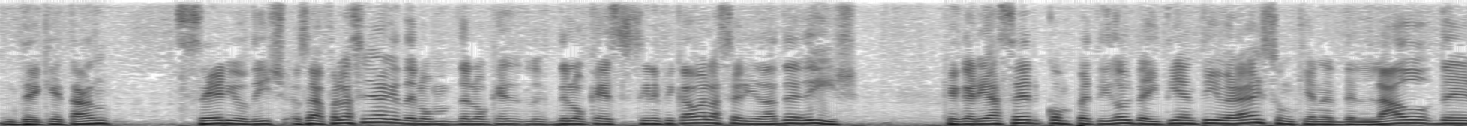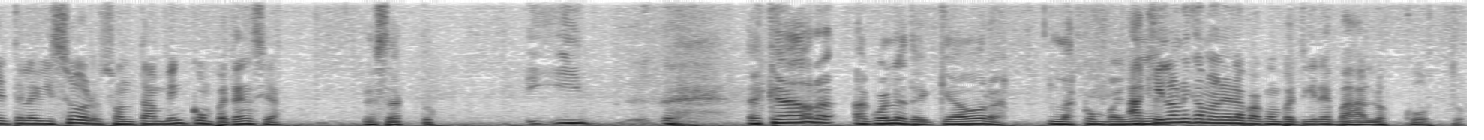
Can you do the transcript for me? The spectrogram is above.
de que tan serio Dish, o sea, fue la señal de lo, de lo que de lo que significaba la seriedad de Dish, que quería ser competidor de AT&T y Verizon, quienes del lado del televisor son también competencia. Exacto. Y, y Es que ahora, acuérdate que ahora las compañías aquí la única manera para competir es bajar los costos.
